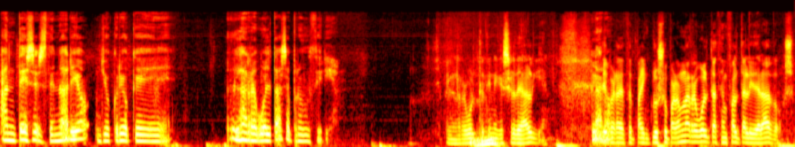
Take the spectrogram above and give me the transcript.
ante ese escenario, yo creo que la revuelta se produciría. Pero la revuelta mm. tiene que ser de alguien. Claro. Para, para, incluso para una revuelta hacen falta liderados.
